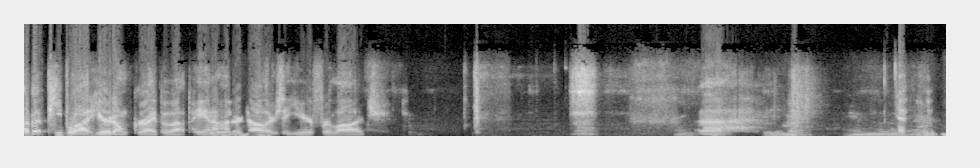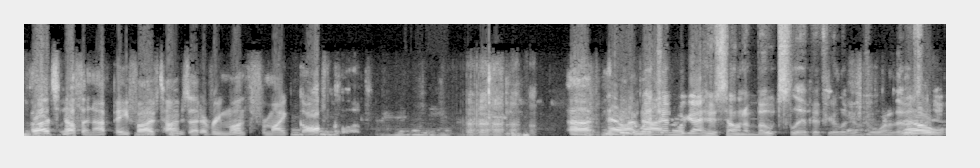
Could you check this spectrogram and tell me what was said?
I bet people out here don't gripe about paying hundred dollars a year for lodge. Uh, well, that's nothing. I pay five times that every month for my golf club. Uh, no, I'm Which I not. know a guy who's selling a boat slip. If you're looking for one of those, No,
